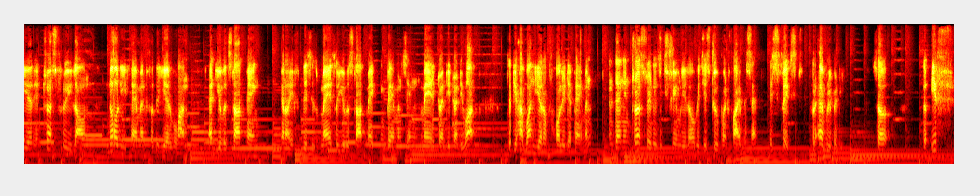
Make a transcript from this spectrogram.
year interest free loan, no repayment for the year one, and you will start paying. You know, if this is May, so you will start making payments in May 2021. So you have one year of holiday payment, and then interest rate is extremely low, which is 2.5%. It's fixed for everybody. So, so if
